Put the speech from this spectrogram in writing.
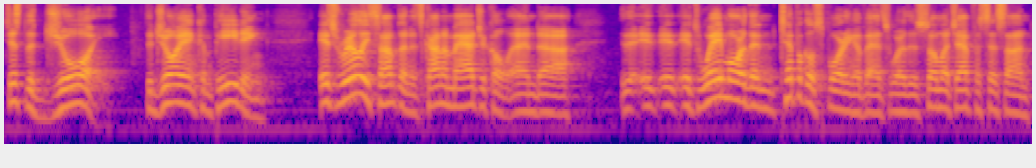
just the joy, the joy in competing it's really something. It's kind of magical, and uh, it, it, it's way more than typical sporting events where there's so much emphasis on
